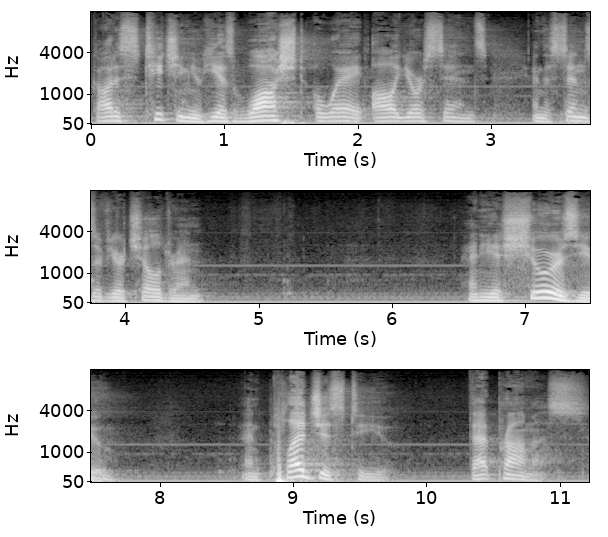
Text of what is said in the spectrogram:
God is teaching you, He has washed away all your sins and the sins of your children. And He assures you and pledges to you that promise.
